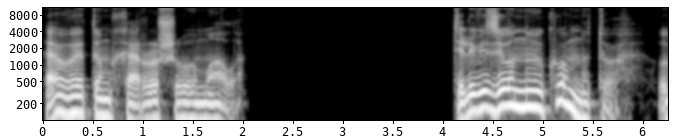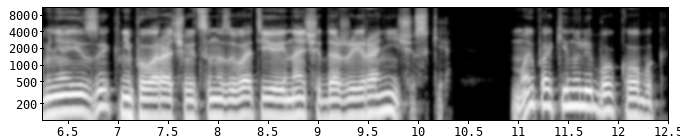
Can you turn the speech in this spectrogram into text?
а в этом хорошего мало. Телевизионную комнату у меня язык не поворачивается называть ее иначе даже иронически. Мы покинули бок о бок.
